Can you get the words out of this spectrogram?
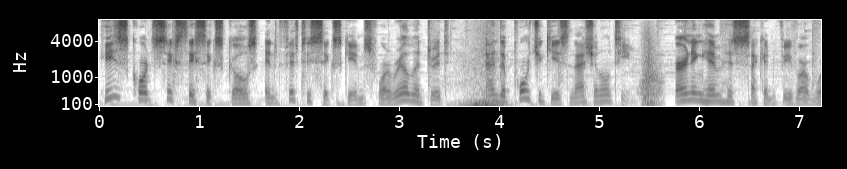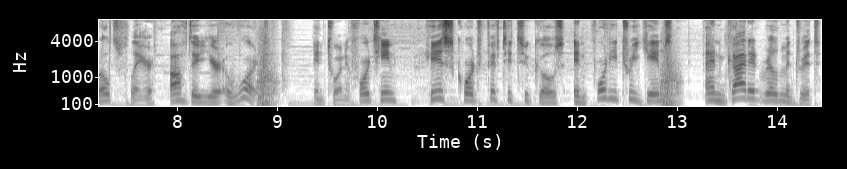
he scored 66 goals in 56 games for Real Madrid and the Portuguese national team, earning him his second FIFA World Player of the Year award. In 2014, he scored 52 goals in 43 games and guided Real Madrid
